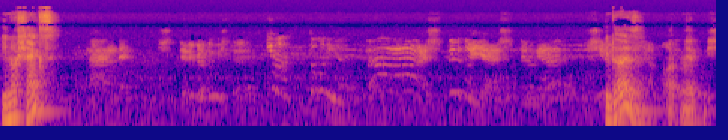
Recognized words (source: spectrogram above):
You know Shanks? He does? Maybe.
